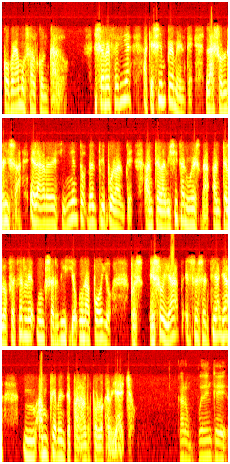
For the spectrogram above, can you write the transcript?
cobramos al contado. Se refería a que simplemente la sonrisa, el agradecimiento del tripulante ante la visita nuestra, ante el ofrecerle un servicio, un apoyo, pues eso ya se sentía ya mm, ampliamente pagado por lo que había hecho. Claro, pueden que,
